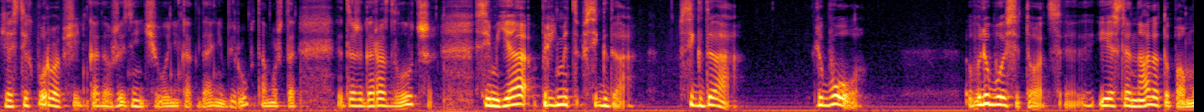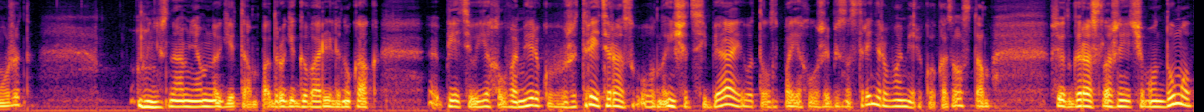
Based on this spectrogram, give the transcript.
Я с тех пор вообще никогда в жизни ничего никогда не беру, потому что это же гораздо лучше. Семья примет всегда, всегда, любого. В любой ситуации. И если надо, то поможет. Ну, не знаю, мне многие там подруги говорили, ну как, Петя уехал в Америку, уже третий раз он ищет себя, и вот он поехал уже бизнес-тренером в Америку. Оказалось, там все это гораздо сложнее, чем он думал,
